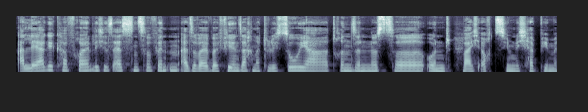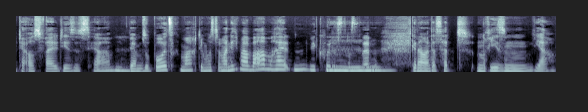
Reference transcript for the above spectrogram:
allergikerfreundliches Essen zu finden. Also weil bei vielen Sachen natürlich Soja drin sind, Nüsse und war ich auch ziemlich happy mit der Auswahl dieses Jahr. Mhm. Wir haben so Bowls gemacht, die musste man nicht mal warm halten. Wie cool ist das denn? Mhm. Genau, und das hat einen riesen, ja,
